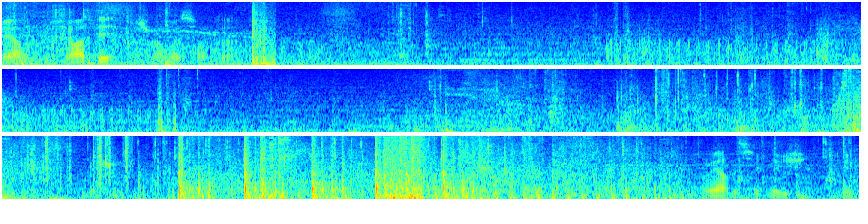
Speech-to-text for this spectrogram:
Merde, je suis raté, je m'envoie sur toi. Merde, c'est pas eu.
